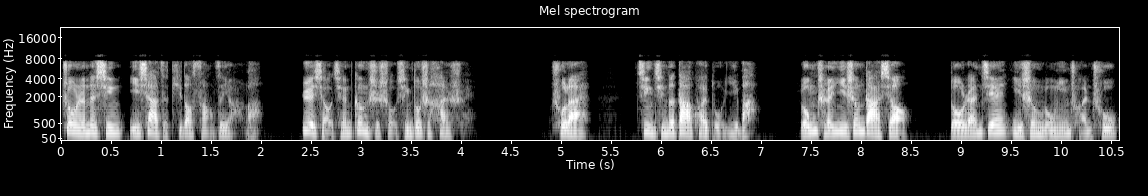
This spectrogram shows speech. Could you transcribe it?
众人的心一下子提到嗓子眼了。岳小千更是手心都是汗水。出来，尽情的大快朵颐吧！龙尘一声大笑，陡然间一声龙吟传出，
